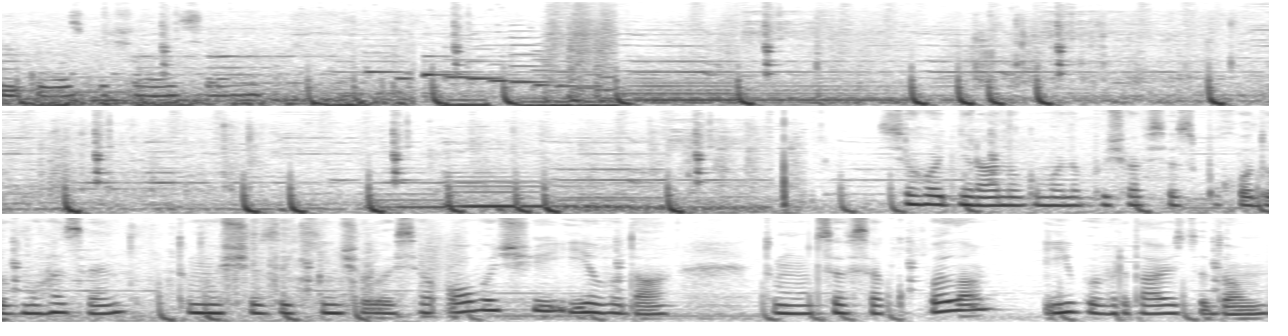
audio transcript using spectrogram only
Як у вас починається ранок? Сьогодні ранок у мене почався з походу в магазин, тому що закінчилися овочі і вода. Тому це все купила і повертаюсь додому.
